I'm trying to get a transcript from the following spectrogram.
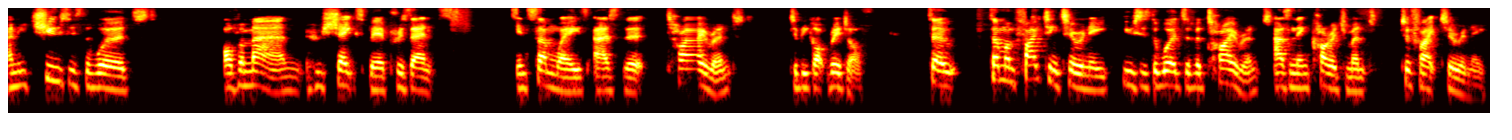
and he chooses the words of a man who Shakespeare presents in some ways as the tyrant to be got rid of. So someone fighting tyranny uses the words of a tyrant as an encouragement to fight tyranny.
